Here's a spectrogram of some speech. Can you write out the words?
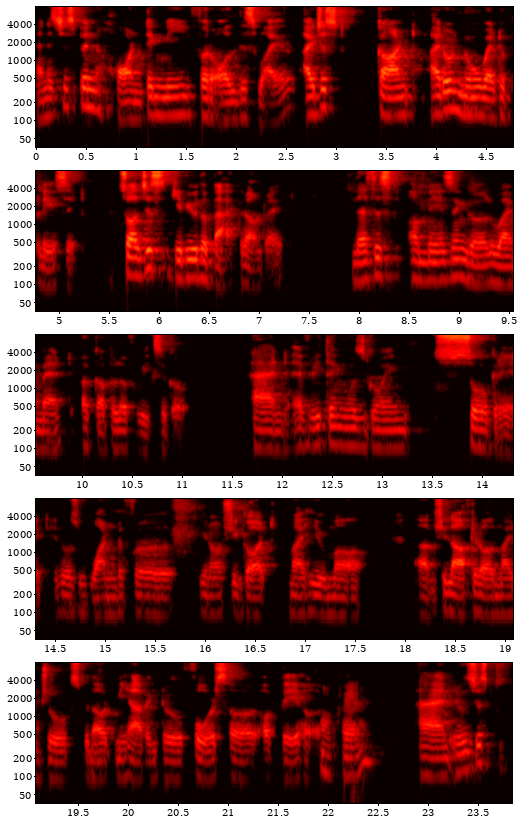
And it's just been haunting me for all this while. I just can't, I don't know where to place it. So I'll just give you the background, right? There's this amazing girl who I met a couple of weeks ago, and everything was going so great. It was wonderful. You know, she got my humor. Um, she laughed at all my jokes without me having to force her or pay her. Okay. And it was just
